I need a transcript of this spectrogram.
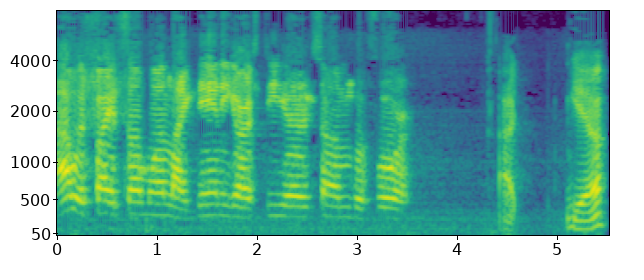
I would fight someone like Danny Garcia or something before. I yeah.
